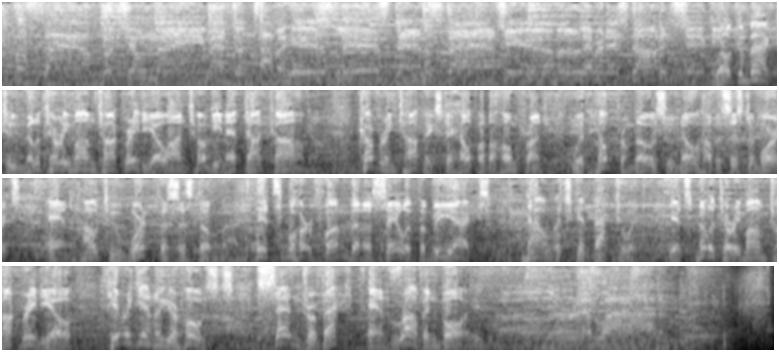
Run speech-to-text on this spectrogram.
Uncle Sam, put your name at the top of his list, and Statue of Liberty started shaking. Welcome back to Military Mom Talk Radio on TogiNet.com. Covering topics to help on the home front with help from those who know how the system works and how to work the system. It's more fun than a sale at the BX. Now let's get back to it. It's Military Mom Talk Radio. Here again are your hosts, Sandra Beck and Robin Boyd.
